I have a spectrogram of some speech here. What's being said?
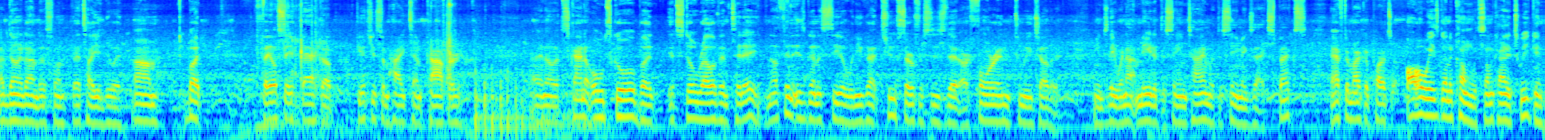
I've done it on this one. That's how you do it. Um, but fail-safe backup. Get you some high temp copper. I know it's kind of old school, but it's still relevant today. Nothing is going to seal when you got two surfaces that are foreign to each other. It means they were not made at the same time with the same exact specs. Aftermarket parts are always going to come with some kind of tweaking.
